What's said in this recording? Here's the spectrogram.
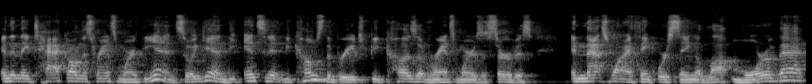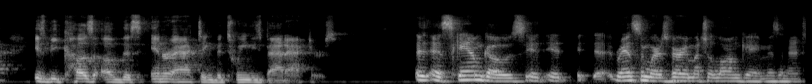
and then they tack on this ransomware at the end. So again the incident becomes the breach because of ransomware as a service. And that's why i think we're seeing a lot more of that is because of this interacting between these bad actors. As scam goes it, it, it ransomware is very much a long game isn't it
